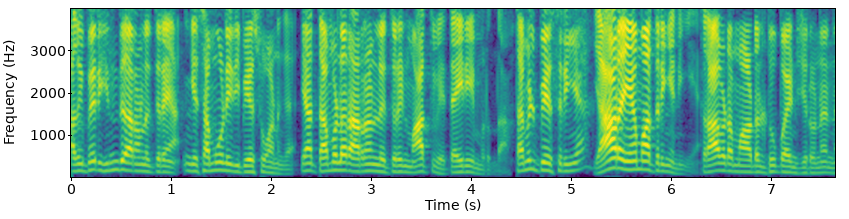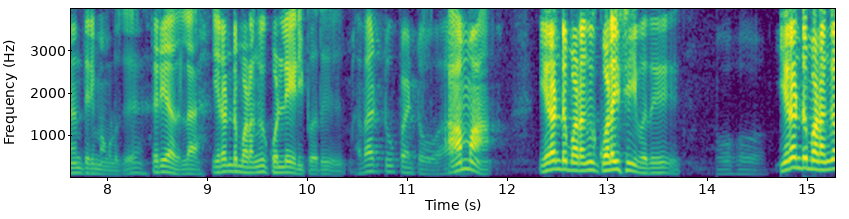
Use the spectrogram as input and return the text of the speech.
அதுக்கு பேர் இந்து அறநிலைத்துறை இங்கே சமூக நீதி பேசுவானுங்க. ஏன் தமிழர் அறநிலைத்துறைன்னு மாற்றுவே தைரியம் இருந்தா? தமிழ் பேசுறீங்க? யாரை ஏமாத்துறீங்க நீங்கள் திராவிட மாடல் டூ பாயிண்ட் ஜீரோன்னு என்னன்னு தெரியுமா உங்களுக்கு? தெரியாதுல்ல. இரண்டு மடங்கு கொள்ளையடிப்பது அதான் டூ பாயிண்ட் ஓவா ஆமாம் இரண்டு மடங்கு கொலை செய்வது. ஓஹோ. இரண்டு மடங்கு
